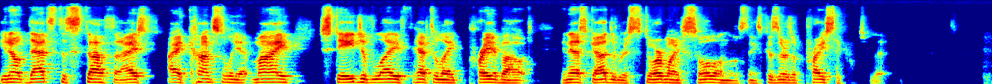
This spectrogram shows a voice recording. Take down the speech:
You know, that's the stuff that I I constantly at my stage of life have to like pray about and ask God to restore my soul on those things because there's a price that comes with it.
